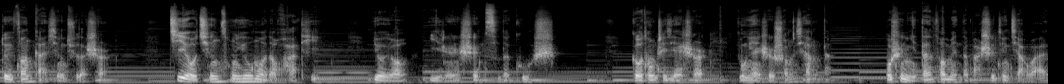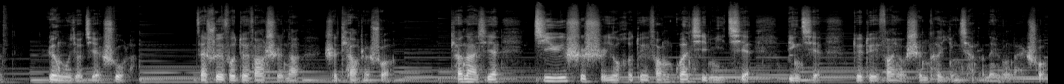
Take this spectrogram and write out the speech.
对方感兴趣的事儿，既有轻松幽默的话题，又有引人深思的故事。沟通这件事儿永远是双向的，不是你单方面的把事情讲完，任务就结束了。在说服对方时呢，是挑着说，挑那些基于事实又和对方关系密切，并且对对方有深刻影响的内容来说。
